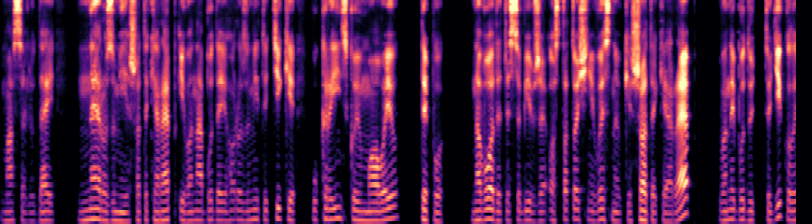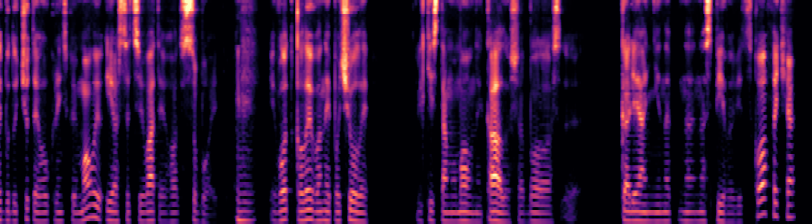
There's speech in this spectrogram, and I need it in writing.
маса людей не розуміє, що таке реп, і вона буде його розуміти тільки українською мовою, типу, наводити собі вже остаточні висновки, що таке реп, вони будуть тоді, коли будуть чути його українською мовою і асоціювати його з собою. Типу. Угу. І от коли вони почули якийсь там умовний калуш або е, каліанні на, на, наспіви від Скофича,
